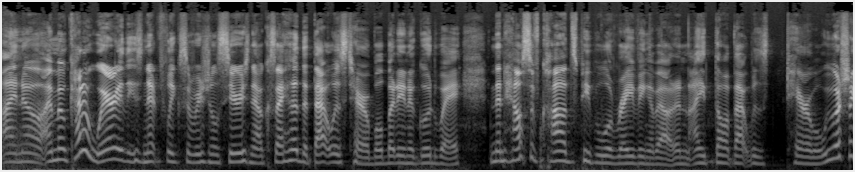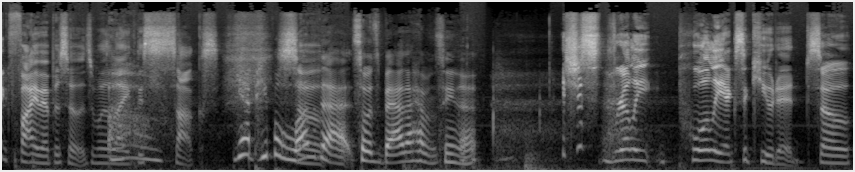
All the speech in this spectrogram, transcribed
I know. I'm kind of wary of these Netflix original series now because I heard that that was terrible, but in a good way. And then House of Cards, people were raving about, and I thought that was terrible. We watched like five episodes, and we are like, "This oh. sucks." Yeah, people So- love that. So it's bad. I haven't seen it. It's just really poorly executed. So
